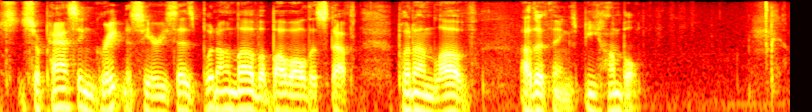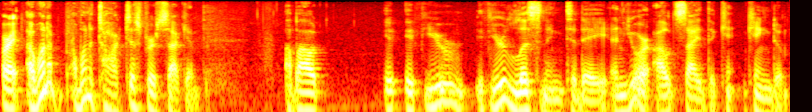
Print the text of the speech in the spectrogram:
surpassing greatness here, he says, put on love above all this stuff. Put on love. other things. Be humble. All right, I want to I want to talk just for a second about if, you're if you're listening today and you are outside the kingdom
